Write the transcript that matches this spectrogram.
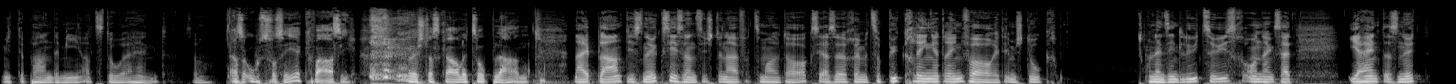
mit der Pandemie zu tun haben. So. Also aus Versehen quasi. du hast das gar nicht so geplant. Nein, geplant ist es nicht gewesen, sonst ist dann einfach mal da gewesen. Also können so Bücklinge drin fahren in dem Stück. Und dann sind Leute zu uns und haben gesagt, ihr habt das nicht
